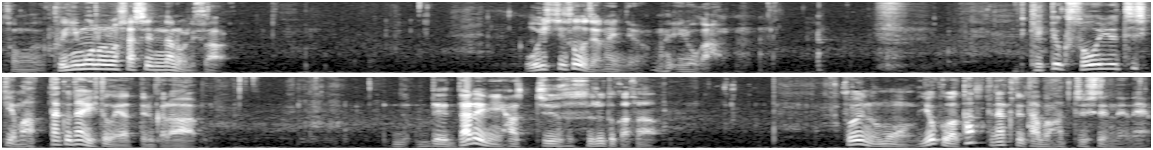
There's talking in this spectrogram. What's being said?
その食い物の写真なのにさ美味しそうじゃないんだよ色が。結局そういう知識が全くない人がやってるからで誰に発注するとかさそういうのもよく分かってなくて多分発注してんだよね。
